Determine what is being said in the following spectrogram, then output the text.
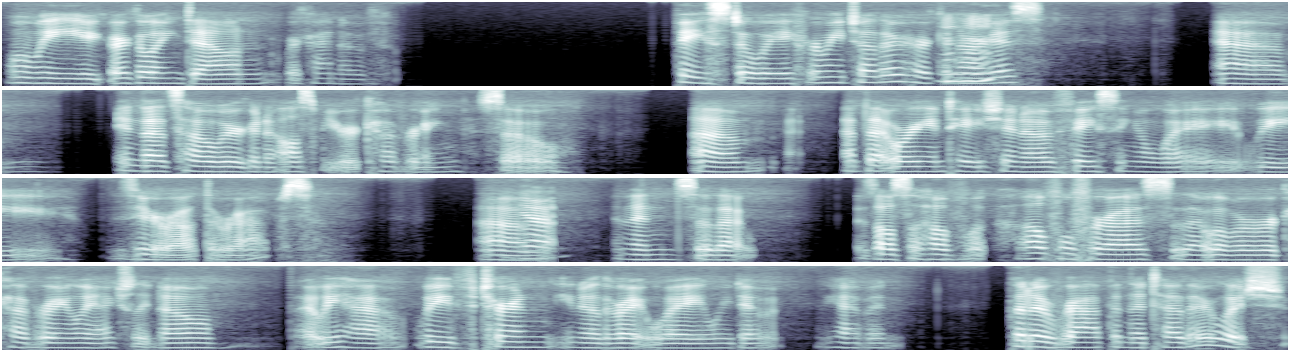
when we are going down, we're kind of faced away from each other, Herc and Mhm. Argus. Um, and that's how we're gonna also be recovering. So, um, at that orientation of facing away, we zero out the wraps. Um, Yeah. And then so that is also helpful helpful for us so that when we're recovering, we actually know that we have we've turned you know the right way and we don't we haven't put a wrap in the tether, which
